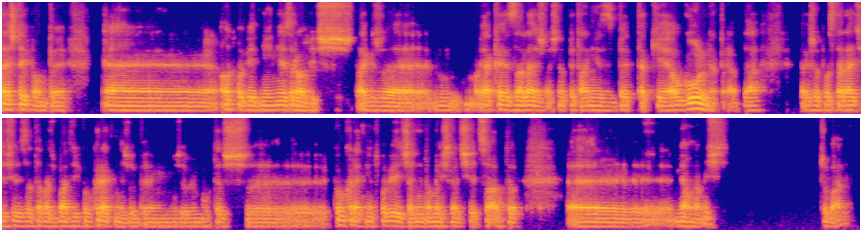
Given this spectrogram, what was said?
też tej pompy e, odpowiedniej nie zrobisz. Także no, jaka jest zależność? No pytanie jest zbyt takie ogólne, prawda? Także postarajcie się zadawać bardziej konkretnie, żeby, żeby mógł też e, konkretnie odpowiedzieć, a nie domyślać się, co autor e, miał na myśli. Czuwali.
